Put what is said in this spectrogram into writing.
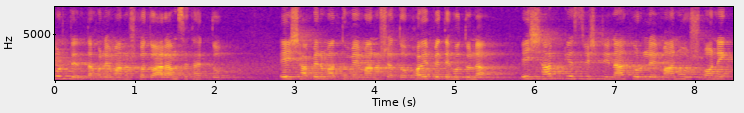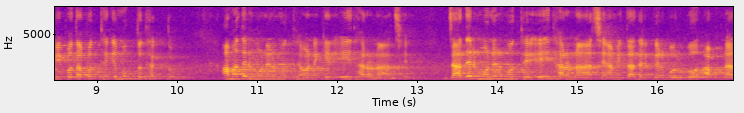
করতেন, তাহলে মানুষ কত আরামসে থাকতো। এই সাপের মাধ্যমে মানুষ এত ভয় পেতে হতো না। এই সাপকে সৃষ্টি না করলে মানুষ অনেক বিপদ আপদ থেকে মুক্ত থাকতো। আমাদের মনের মধ্যে অনেকের এই ধারণা আছে। যাদের মনের মধ্যে এই ধারণা আছে, আমি তাদেরকে বলব আপনার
